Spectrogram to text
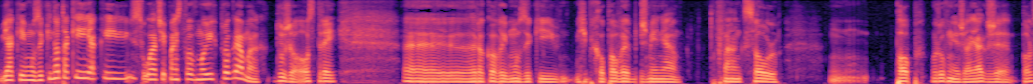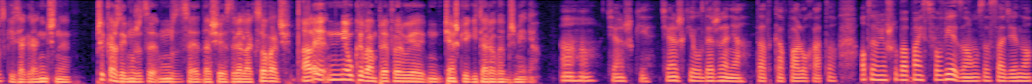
jakiej muzyki? No takiej, jakiej słuchacie Państwo w moich programach. Dużo ostrej, e, rockowej muzyki, hip-hopowe brzmienia, funk, soul, mm, pop również, a jakże polski, zagraniczny. Przy każdej muzyce, muzyce da się zrelaksować, ale nie ukrywam, preferuję ciężkie gitarowe brzmienia. Aha, ciężkie, ciężkie uderzenia tatka palucha. To o tym już chyba Państwo wiedzą w zasadzie. No,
